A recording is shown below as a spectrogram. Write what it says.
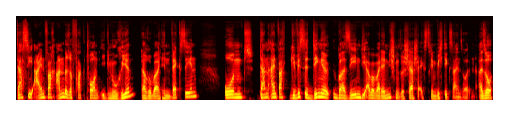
dass sie einfach andere Faktoren ignorieren, darüber hinwegsehen und dann einfach gewisse Dinge übersehen, die aber bei der Nischenrecherche extrem wichtig sein sollten. Also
